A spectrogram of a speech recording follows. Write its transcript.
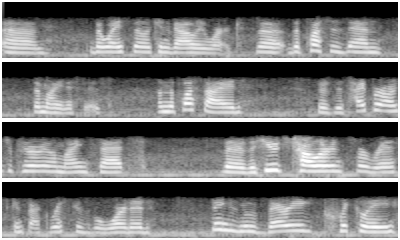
um, the way Silicon Valley works, the the pluses and the minuses. On the plus side, there's this hyper entrepreneurial mindset. There's a huge tolerance for risk. In fact, risk is rewarded. Things move very quickly.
